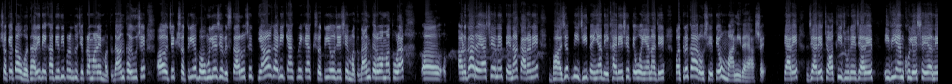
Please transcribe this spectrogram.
શક્યતાઓ વધારે દેખાતી હતી, પરંતુ જે પ્રમાણે મતદાન થયું છે જે ક્ષત્રિય બહુમૂલ્ય જે વિસ્તારો છે, ત્યાં આગળ ક્યાંક ને ક્યાંક ક્ષત્રિયો જે છે મતદાન કરવામાં થોડા અળગા રહ્યા છે અને તેના કારણે ભાજપની જીત અહીંયા દેખાઈ રહી છે. તેઓ અહીંયાના જે પત્રકારો છે તેઓ માની રહ્યા છે. ત્યારે જ્યારે ચોથી જૂને જ્યારે ઈવીએમ ખુલે છે અને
